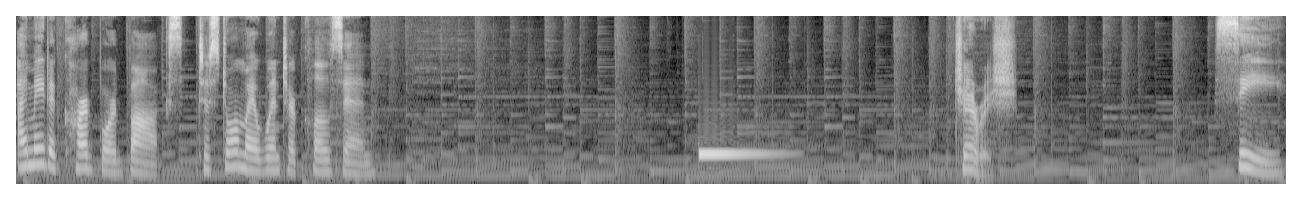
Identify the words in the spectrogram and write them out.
I made a cardboard box to store my winter clothes in. Cherish. C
